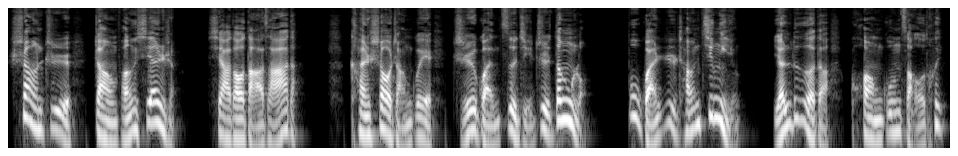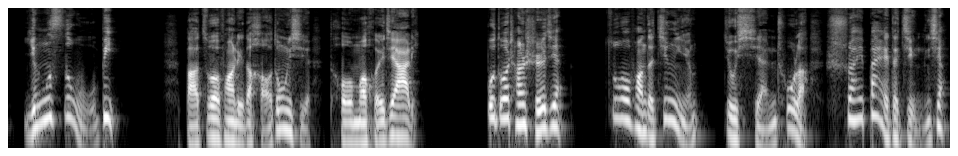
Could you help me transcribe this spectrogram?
上至账房先生，下到打杂的，看邵掌柜只管自己制灯笼，不管日常经营，也乐得旷工早退，营私舞弊，把作坊里的好东西偷摸回家里。不多长时间，作坊的经营就显出了衰败的景象。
